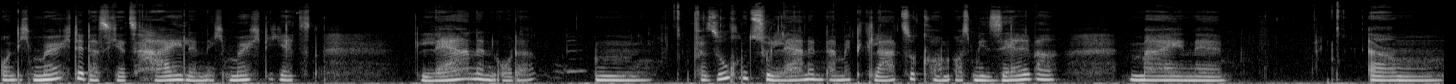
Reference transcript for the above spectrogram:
Und ich möchte das jetzt heilen. Ich möchte jetzt lernen oder mh, mm, versuchen zu lernen, damit klarzukommen, aus mir selber meine ähm,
